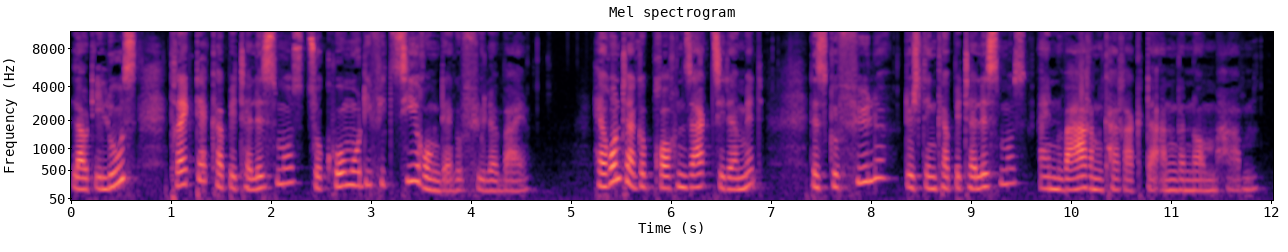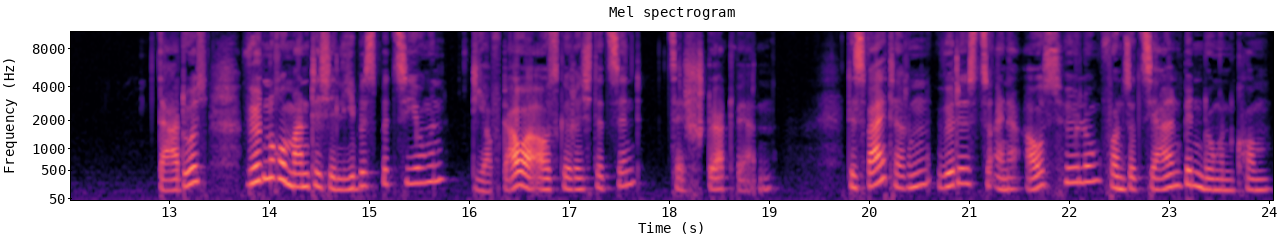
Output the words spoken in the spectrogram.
Laut Ilus trägt der Kapitalismus zur Kommodifizierung der Gefühle bei. Heruntergebrochen sagt sie damit, dass Gefühle durch den Kapitalismus einen wahren Charakter angenommen haben. Dadurch würden romantische Liebesbeziehungen, die auf Dauer ausgerichtet sind, zerstört werden. Des Weiteren würde es zu einer Aushöhlung von sozialen Bindungen kommen.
